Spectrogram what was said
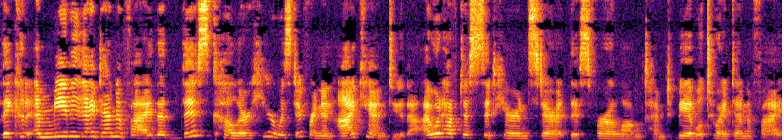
they could immediately identify that this color here was different, and I can't do that. I would have to sit here and stare at this for a long time to be able to identify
